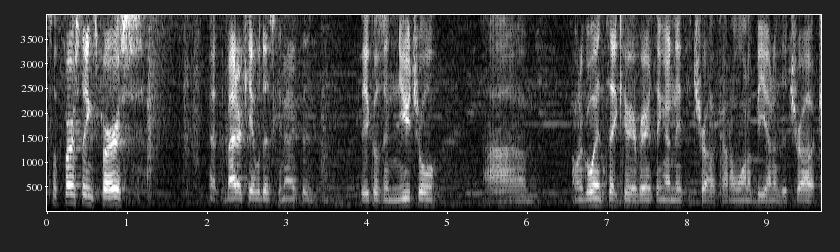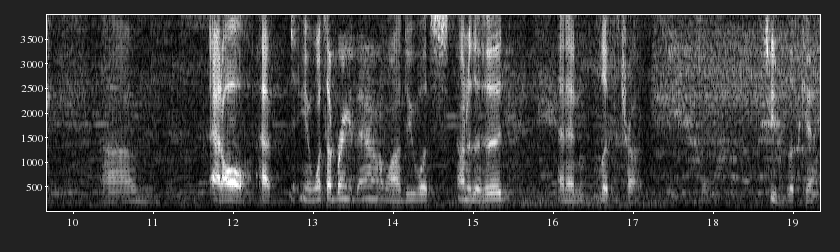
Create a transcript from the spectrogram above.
So first things first, got the battery cable disconnected, vehicle's in neutral. Um, I'm gonna go ahead and take care of everything underneath the truck. I don't wanna be under the truck. Um, at all. I, you know, once I bring it down, I want to do what's under the hood, and then lift the truck. So, excuse me, lift the cab.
